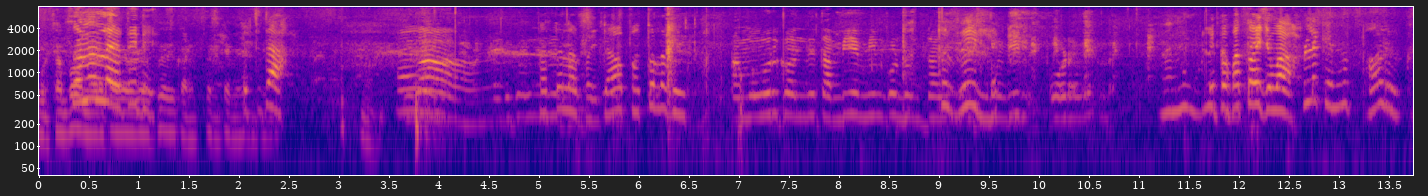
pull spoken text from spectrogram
ஒரு சம்பவம் போயிட்டா நம்ம ஊருக்கு வந்து தம்பியை மீன் கொண்டு வந்துட்டாங்க. வீடியோ போடவே இல்லை. இப்ப பத்த வைக்க வா. பிள்ளைக்கு என்ன பால் இருக்கு.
